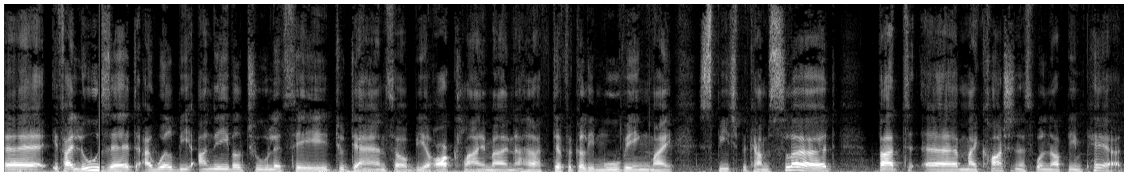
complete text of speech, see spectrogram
Uh, if I lose it, I will be unable to, let's say, to dance or be a rock climber and I have difficulty moving. My speech becomes slurred. but uh, my consciousness will not be impaired.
